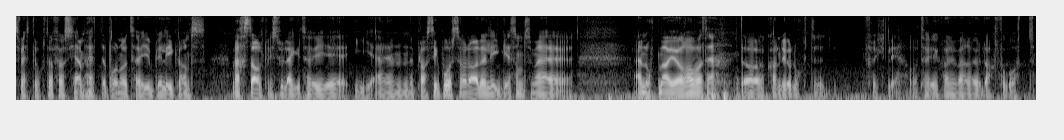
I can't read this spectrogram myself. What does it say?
svettelukta først kommer etterpå når tøyet blir liggende. Verst av alt hvis du legger tøyet i en plastikkpose og lar det ligge sånn som jeg ender opp med å gjøre av og til. Da kan det jo lukte fryktelig, og tøyet kan jo være ødelagt for godt.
